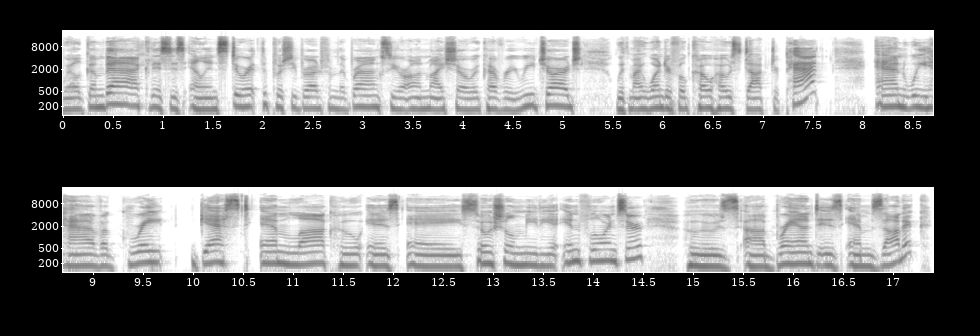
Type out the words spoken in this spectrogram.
Welcome back. This is Ellen Stewart, the pushy broad from the Bronx. You're on my show, Recovery Recharge, with my wonderful co host, Dr. Pat. And we have a great guest, M. Locke, who is a social media influencer whose uh, brand is Emzotic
